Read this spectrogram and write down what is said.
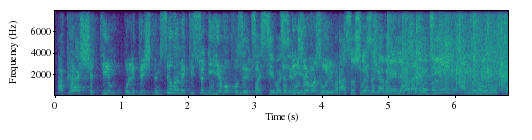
а краще тим політичним силам, які сьогодні є в опозиції. Спасибо, Це Сергей. дуже важливо. Раз уж вы заговорили про людей, одну минутку.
